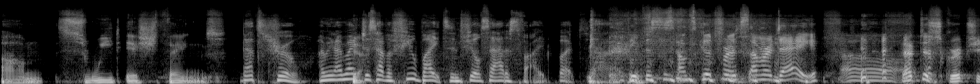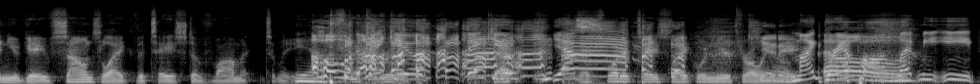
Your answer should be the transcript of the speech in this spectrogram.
um, sweet-ish things. That's true. I mean, I might Yeah. just have a few bites and feel satisfied, but uh, I think this sounds good for a summer day. That description you gave sounds like the taste of vomit to me. Oh, no. Thank you. Thank you. Yes. That's what it tastes like when you're throwing up. My grandpa Oh. let me eat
